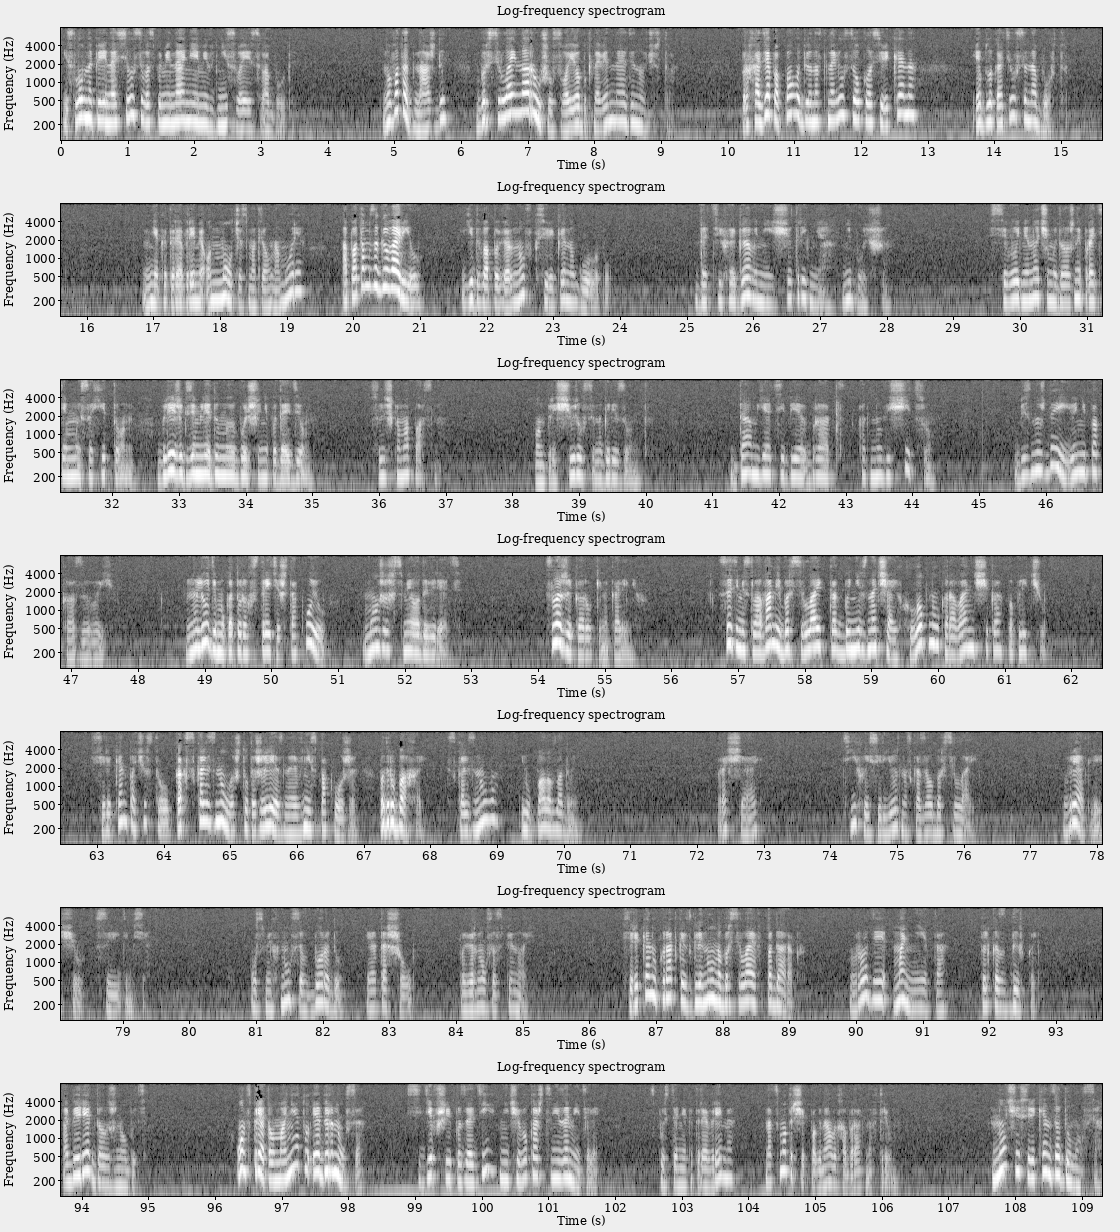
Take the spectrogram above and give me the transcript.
и словно переносился воспоминаниями в дни своей свободы. Но вот однажды Барсилай нарушил свое обыкновенное одиночество. Проходя по палубе, он остановился около сюрикена и облокотился на борт. Некоторое время он молча смотрел на море, а потом заговорил, едва повернув к сюрикену голову. До Тихой Гавани еще три дня, не больше. Сегодня ночью мы должны пройти мыс Ахитон. Ближе к земле, думаю, больше не подойдем. Слишком опасно. Он прищурился на горизонт. Дам я тебе, брат, одну вещицу. Без нужды ее не показывай. Но людям, у которых встретишь такую, можешь смело доверять. Сложи-ка руки на коленях. С этими словами Барсилай как бы невзначай хлопнул караванщика по плечу. Сирикен почувствовал, как скользнуло что-то железное вниз по коже, под рубахой, скользнуло и упало в ладонь. «Прощай», — тихо и серьезно сказал Барсилай. «Вряд ли еще свидимся». Усмехнулся в бороду и отошел, повернулся спиной. Сюрикен украдкой взглянул на Барсилая в подарок. Вроде монета, только с дыркой. Оберег должно быть. Он спрятал монету и обернулся. Сидевшие позади ничего, кажется, не заметили. Спустя некоторое время надсмотрщик погнал их обратно в трюм. Ночью Сюрикен задумался,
